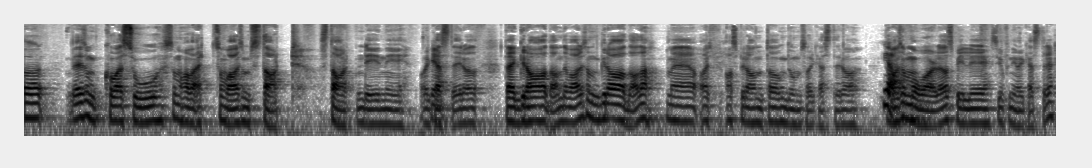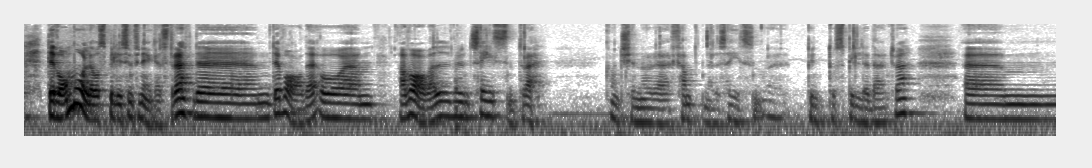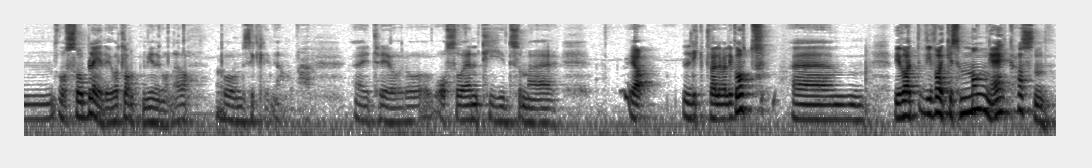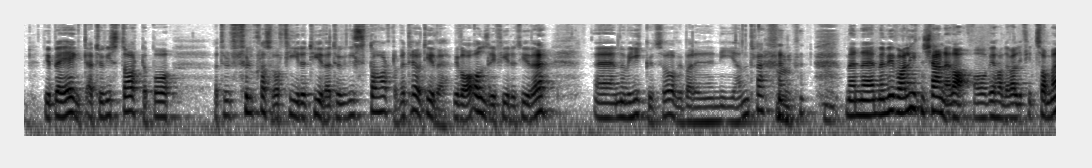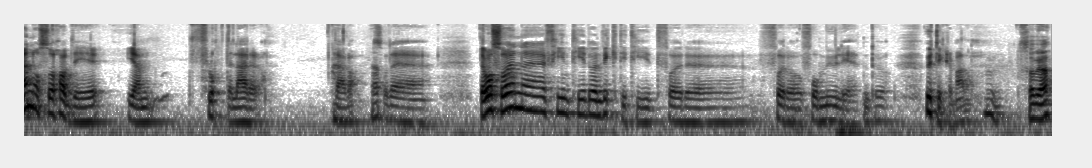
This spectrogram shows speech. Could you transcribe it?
det er liksom KSO som, har vært, som var liksom start, starten din i orkester. og det er gradene, det var liksom grader da, med aspirant- og ungdomsorkester. og det var liksom målet å spille i symfoniorkesteret? Det var målet å spille i symfoniorkesteret. Det, det, var det. Og um, jeg var vel rundt 16, tror jeg. Kanskje når jeg er 15 eller 16 når jeg begynte å spille der, tror jeg. Um, og så ble det jo Atlanten videregående da, på musikklinja i tre år. Og også en tid som jeg ja, likte veldig, veldig godt. Um, vi, var, vi, var, ikke så mange i klassen. Vi ble egentlig, jeg tror vi starta på jeg tror Full klasse var 24. Jeg tror vi starta med 23. Vi var aldri 24. Eh, når vi gikk ut, så var vi bare ni igjen, tror jeg. Mm. Mm. men, eh, men, vi var en liten kjerne, da, og vi hadde det veldig fint sammen. Og så hadde vi igjen flotte lærere der, da. Ja. Så det, det, var også en eh, fin tid og en viktig tid for, uh, for å få muligheten til å utvikle meg. Da. Mm. Så bra.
